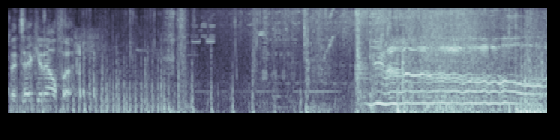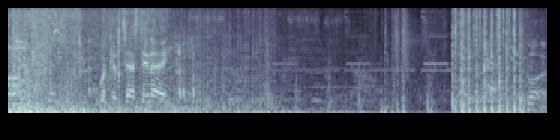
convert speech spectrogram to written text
They're taking Alpha. We're contesting A. Got her.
